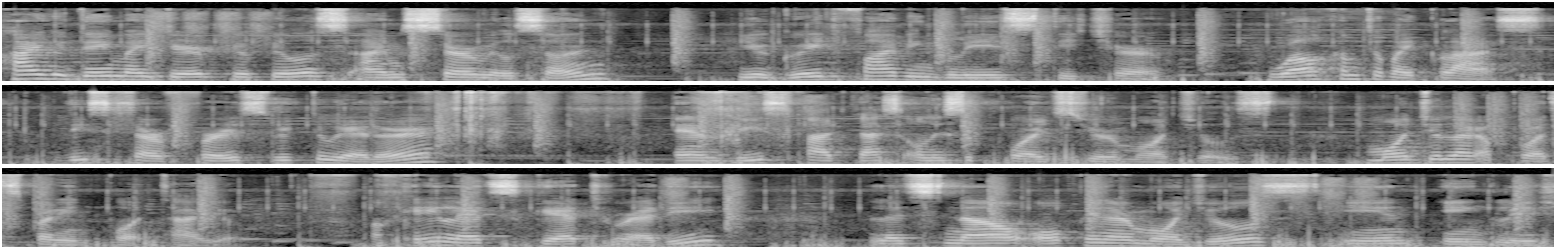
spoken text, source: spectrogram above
Hi, good day, my dear pupils. I'm Sir Wilson, your grade 5 English teacher. Welcome to my class. This is our first week together, and this podcast only supports your modules. Modular approach pa rin po tayo. Okay, let's get ready. Let's now open our modules in English,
